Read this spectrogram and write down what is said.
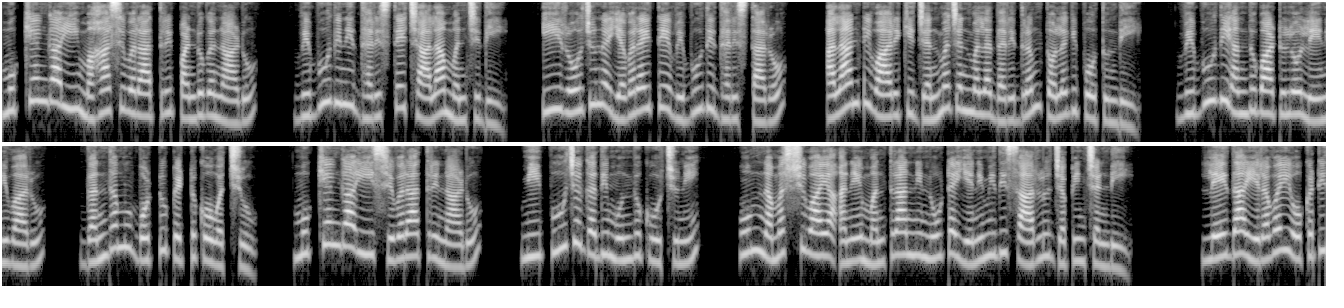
ముఖ్యంగా ఈ మహాశివరాత్రి పండుగ నాడు విభూదిని ధరిస్తే చాలా మంచిది. ఈ రోజున ఎవరైతే విభూది ధరిస్తారో అలాంటి వారికి జన్మజన్మల దరిద్రం తొలగిపోతుంది. విభూది అందుబాటులో లేనివారు గంధము బొట్టు పెట్టుకోవచ్చు. ముఖ్యంగా ఈ శివరాత్రి నాడు మీ పూజ గది ముందు కూర్చుని ఓం నమశివాయ అనే మంత్రాన్ని నూట ఎనిమిది సార్లు జపించండి. లేదా ఇరవై ఒకటి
